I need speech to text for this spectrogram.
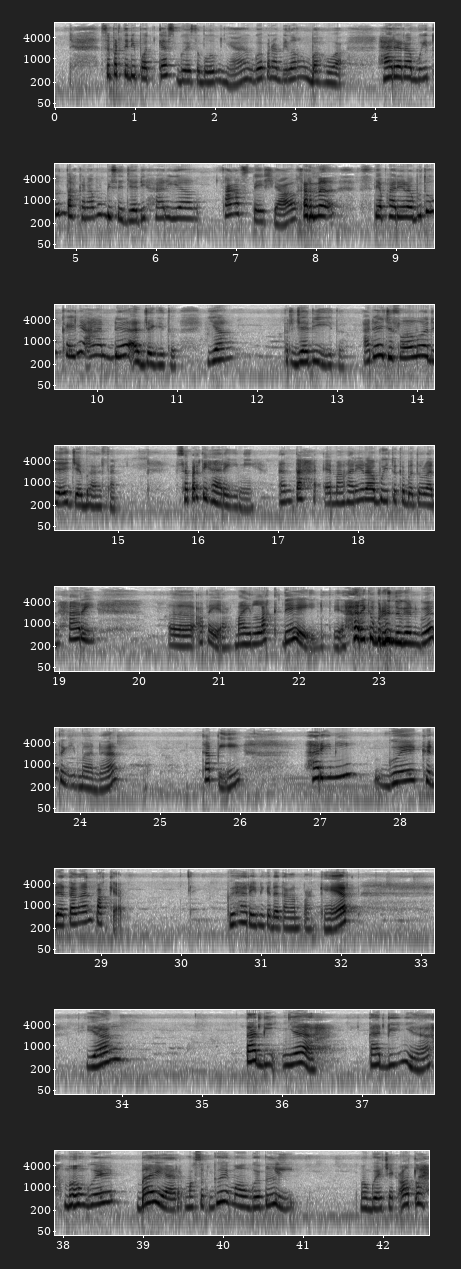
seperti di podcast gue sebelumnya, gue pernah bilang bahwa hari Rabu itu entah kenapa bisa jadi hari yang sangat spesial karena setiap hari Rabu tuh kayaknya ada aja gitu yang terjadi gitu. Ada aja selalu ada aja bahasan. Seperti hari ini entah emang hari Rabu itu kebetulan hari uh, apa ya my luck day gitu ya hari keberuntungan gue atau gimana. Tapi hari ini gue kedatangan paket. Gue hari ini kedatangan paket yang tadinya tadinya mau gue bayar maksud gue mau gue beli mau gue check out lah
